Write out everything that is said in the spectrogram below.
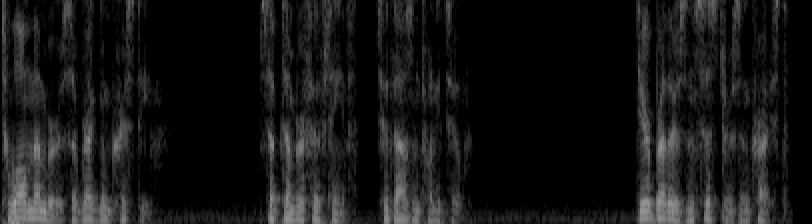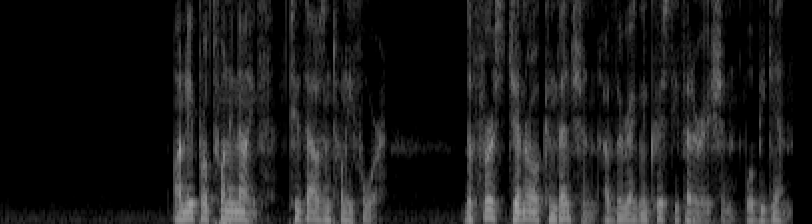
To all members of Regnum Christi, September 15th, 2022. Dear brothers and sisters in Christ, on April 29th, 2024, the first General Convention of the Regnum Christi Federation will begin.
